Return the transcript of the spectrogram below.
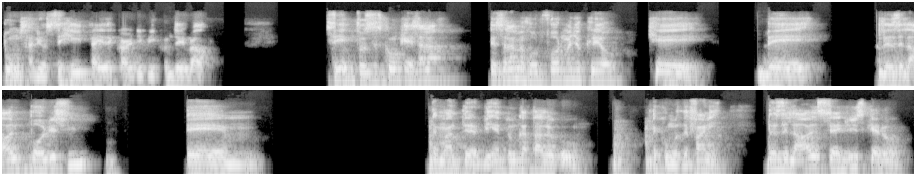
pum, salió este hit ahí de Cardi B con J Balvin. Sí, entonces como que esa es la, esa es la mejor forma, yo creo, que de, desde el lado del polishing, eh, de mantener vigente un catálogo de como el de Fanny. Desde el lado del sello disquero,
